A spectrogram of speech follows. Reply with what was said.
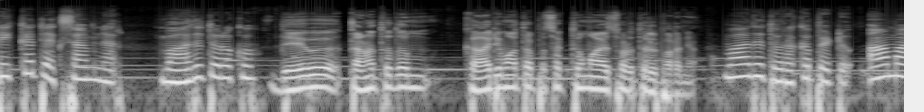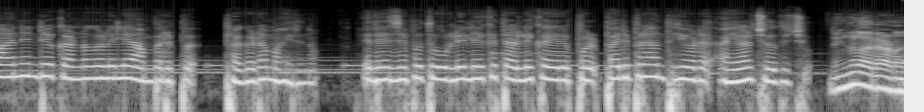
ടിക്കറ്റ് എക്സാമിനർ വാതിൽ തുറക്കൂ. ദേവ് തണുത്തതും കാര്യമാത്ര പ്രസക്തമായ സ്വരത്തിൽ പറഞ്ഞു. വാതിൽ തുറക്കപ്പെട്ടു. ആ മാനിന്റെ കണ്ണുകളിലെ അമ്പരപ്പ് പ്രകടമായിരുന്നു. രജപുത്ത് ഉള്ളിലേക്ക് തള്ളിക്കയറിയപ്പോൾ പരിഭ്രാന്തിയോടെ അയാൾ ചോദിച്ചു നിങ്ങൾ ആരാണ്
